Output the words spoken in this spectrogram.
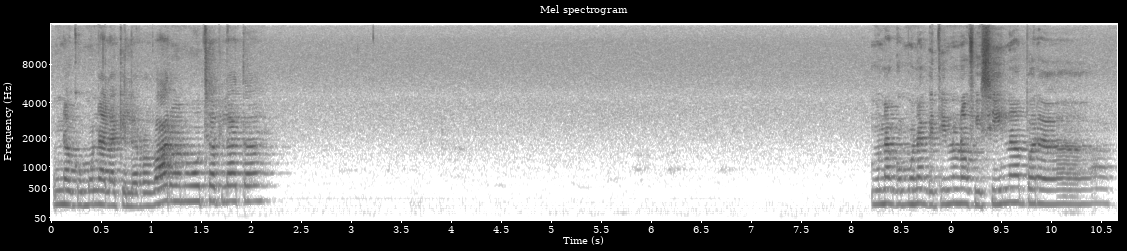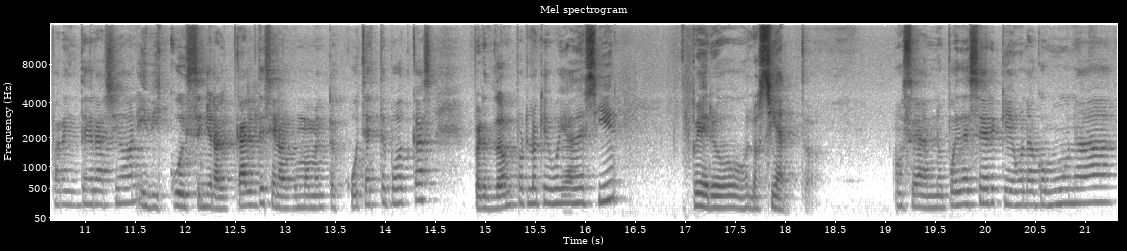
una comuna a la que le robaron mucha plata. Una comuna que tiene una oficina para, para integración y disculpe, señor alcalde, si en algún momento escucha este podcast, perdón por lo que voy a decir, pero lo siento. O sea, no puede ser que una comuna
